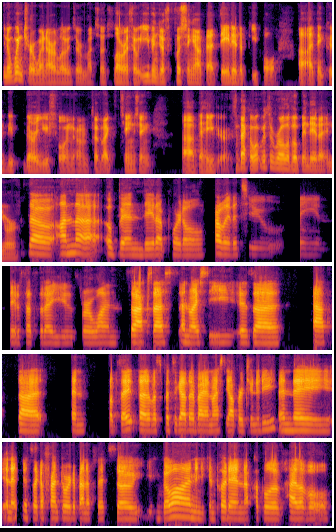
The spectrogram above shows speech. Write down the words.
you know winter when our loads are much much lower. So even just pushing out that data to people, uh, I think could be very useful in terms of like changing uh, behaviors. Becca, what was the role of open data in your? So on the open data portal, probably the two main data sets that I used were one, so Access NYC is a app that and website that was put together by NYC Opportunity, and they and it, it's like a front door to benefits. So you can go on and you can put in a couple of high level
